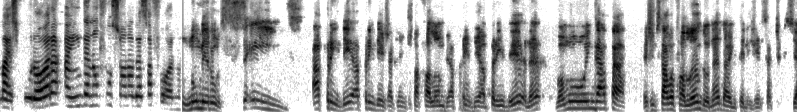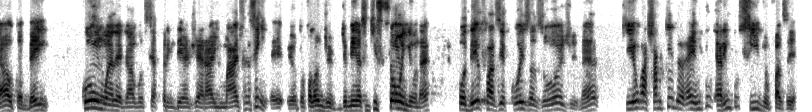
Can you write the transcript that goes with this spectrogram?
mas por hora ainda não funciona dessa forma. Número 6. Aprender aprender, já que a gente está falando de aprender aprender, né? Vamos engatar. A gente estava falando né, da inteligência artificial também, como é legal você aprender a gerar imagens. Assim, é, eu estou falando de, de mim, assim, que sonho, né? Poder fazer coisas hoje, né? Que eu achava que era impossível fazer.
